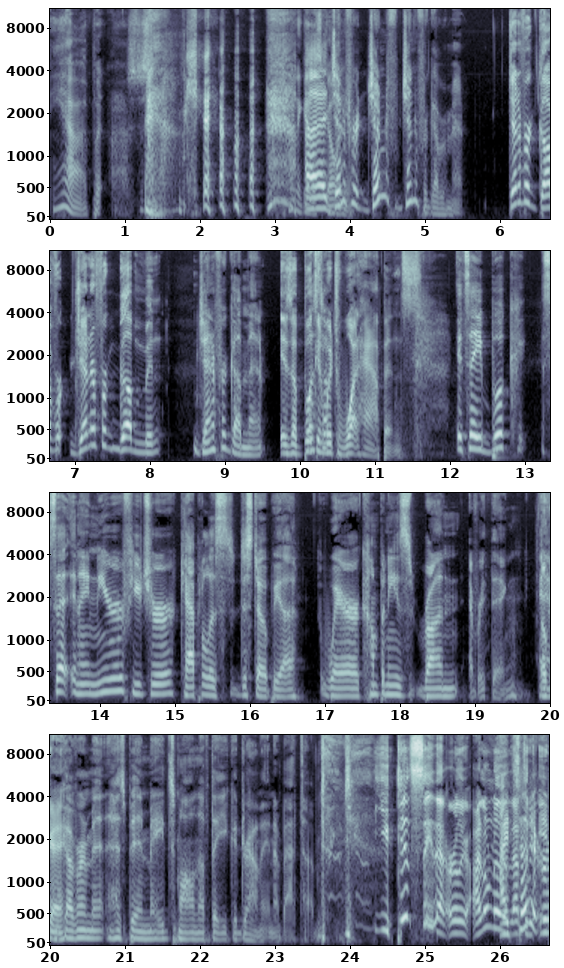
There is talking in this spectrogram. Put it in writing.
Yeah, but I was just Okay. to get us uh, Jennifer, Jennifer, Jennifer Government. Jennifer Gover- Jennifer Gubman Jennifer Government. is a book Let's in talk- which what happens? It's a book set in a near future capitalist dystopia where companies run everything. And Okay. government has been made small enough that you could drown it in a bathtub. You did say that earlier. I don't know that I that's an it earlier.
